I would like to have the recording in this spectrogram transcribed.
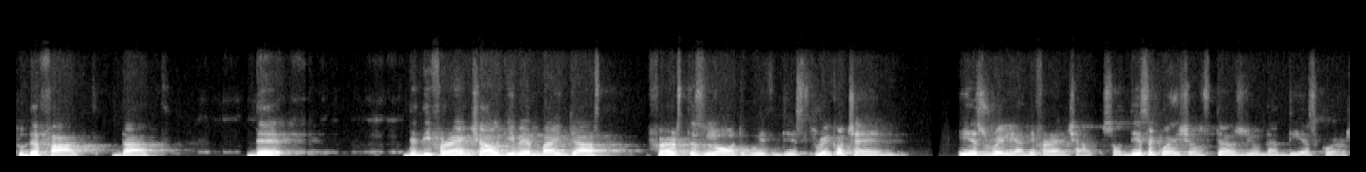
to the fact that the, the differential given by just first slot with this three cochain is really a differential. So this equation tells you that d squares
